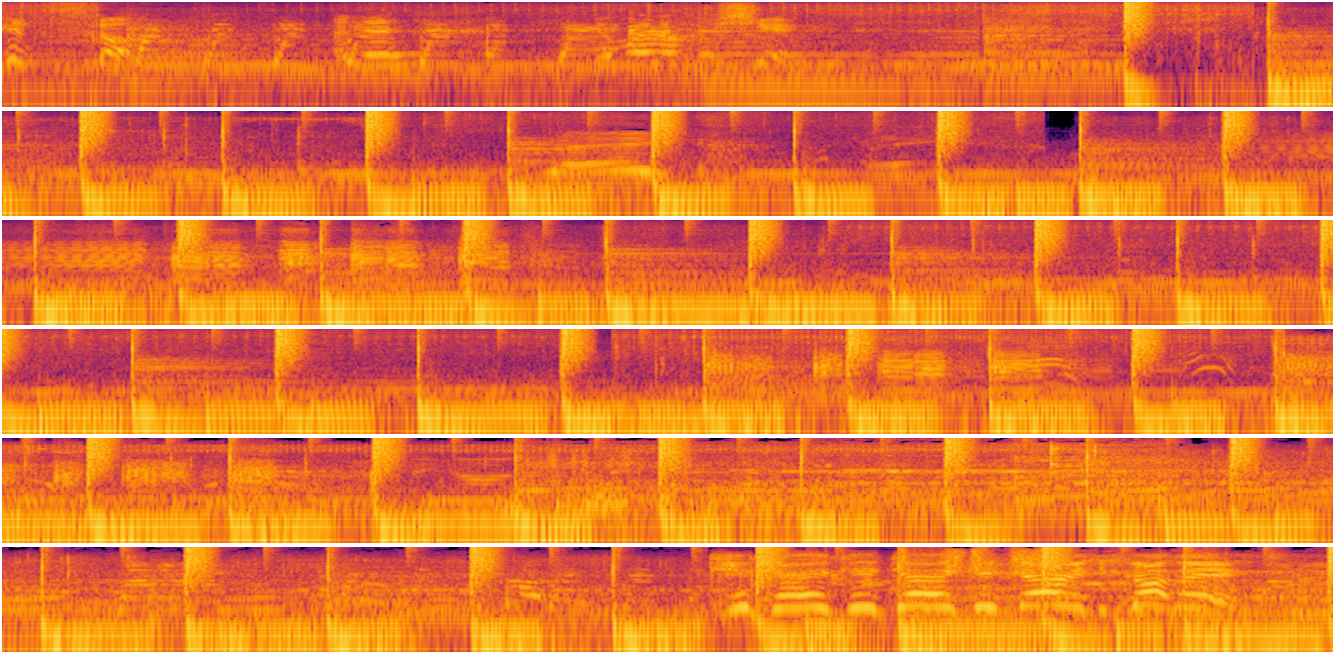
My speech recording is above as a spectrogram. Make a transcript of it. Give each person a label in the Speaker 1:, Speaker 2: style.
Speaker 1: fucking stop. And then it went up her shoe.
Speaker 2: Great.
Speaker 1: keep going, keep going, keep going, you got this!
